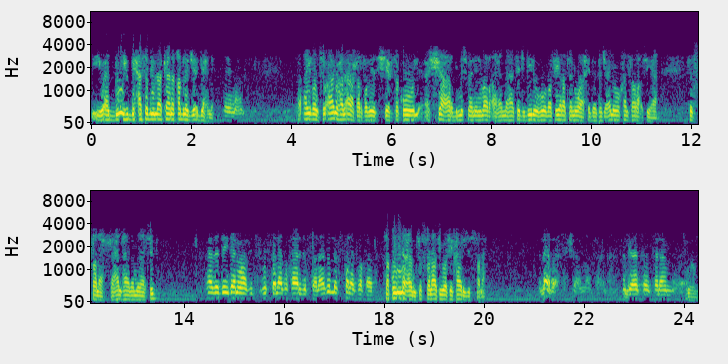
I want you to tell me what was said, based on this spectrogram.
يؤديه بحسب ما كان قبل جهله. أي نعم. أيضا سؤالها الآخر فضيلة الشيخ تقول الشعر بالنسبة للمرأة أنها تجدله ضفيرة واحدة وتجعله خلف رأسها في الصلاة فهل هذا مناسب؟ هذا ديدنها في في الصلاة وخارج الصلاة ولا في الصلاة فقط؟ تقول نعم في الصلاة وفي خارج الصلاة. لا بأس. الله تعالى النبي عليه الصلاة والسلام اللهم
